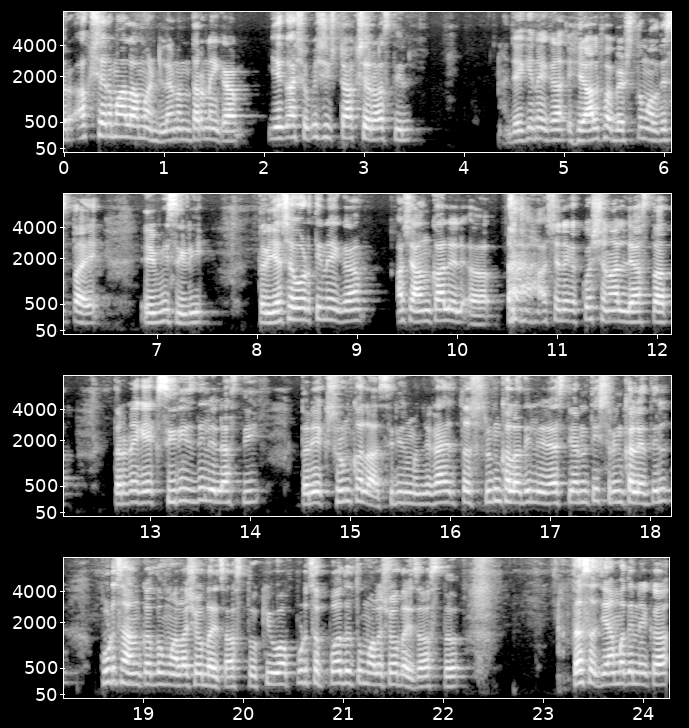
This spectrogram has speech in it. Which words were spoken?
तर अक्षरमाला म्हटल्यानंतर नाही का एक असे विशिष्ट अक्षर असतील जे की नाही का हे अल्फाबेट्स तुम्हाला दिसत आहे ए बी सी डी तर याच्यावरती नाही का असे अंक आलेले असे नाही का क्वेश्चन आलेले असतात. तर नाही का एक सिरीज दिलेली असती. तर एक शृंखला सिरीज म्हणजे काय? तर शृंखला दिलेली असते आणि ती शृंखलेतील पुढचा अंक तुम्हाला शोधायचा असतो किंवा पुढचं पद तुम्हाला शोधायचं असतं. तसंच यामध्ये नाही का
